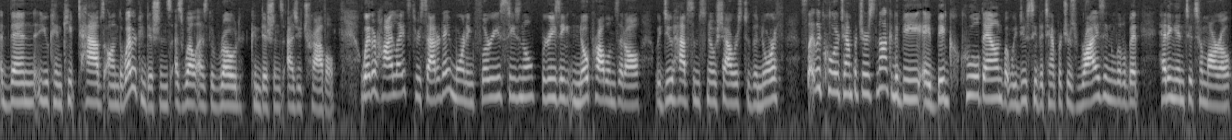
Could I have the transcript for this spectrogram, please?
Then you can keep tabs on the weather conditions as well as the road conditions as you travel. Weather highlights through Saturday morning flurries, seasonal, breezy, no problems at all. We do have some snow showers to the north. Slightly cooler temperatures, not going to be a big cool down, but we do see the temperatures rising a little bit heading into tomorrow.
